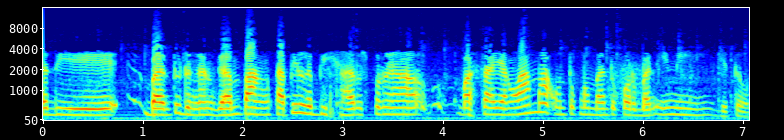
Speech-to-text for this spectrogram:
uh, dibantu dengan gampang, tapi lebih harus punya masa yang lama untuk membantu korban ini gitu.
